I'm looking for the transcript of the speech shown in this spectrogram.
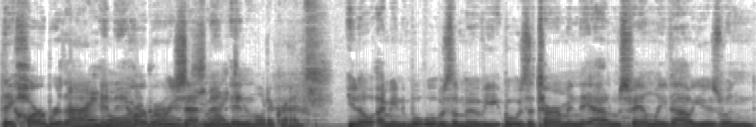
they harbor that I and they harbor resentment. I do and, hold a grudge. You know, I mean, what, what, was the movie? What was the term in the Addams Family Values when,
